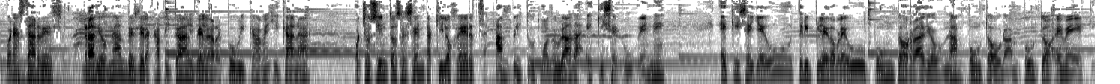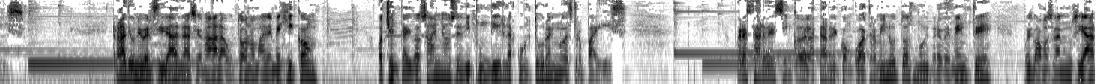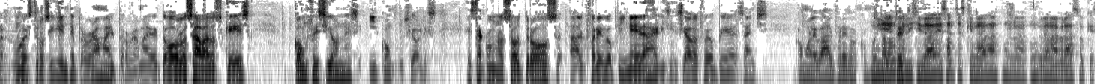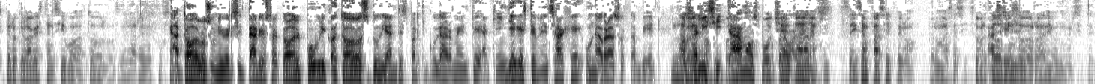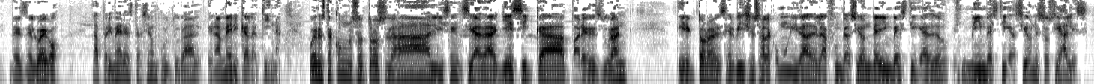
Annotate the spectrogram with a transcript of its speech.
Buenas tardes, Radio UNAM desde la capital de la República Mexicana, 860 kHz, amplitud modulada XEUN, XEU, www.radiounam.unam.mx. Radio Universidad Nacional Autónoma de México, 82 años de difundir la cultura en nuestro país. Buenas tardes, 5 de la tarde con 4 minutos, muy brevemente pues vamos a anunciar nuestro siguiente programa, el programa de todos los sábados, que es Confesiones y Confusiones. Está con nosotros Alfredo Pineda, el licenciado Alfredo Pineda Sánchez. ¿Cómo le va, Alfredo? ¿Cómo Muy está bien, usted? felicidades. Antes que nada, una- un gran abrazo que espero que lo haga extensivo a todos los de la red de difusión. A todos los universitarios, a todo el público, a todos los estudiantes particularmente, a quien llegue este mensaje, un abrazo también. Un felicitamos por 80 trabajar años. aquí. Se dicen fácil, pero, pero más así. Sobre todo Así es. siendo radio universitaria. Desde luego, la primera estación cultural en América Latina. Bueno, está con nosotros la licenciada Jessica Paredes Durán, directora de Servicios a la Comunidad de la Fundación de Investigado- Investigaciones Sociales,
